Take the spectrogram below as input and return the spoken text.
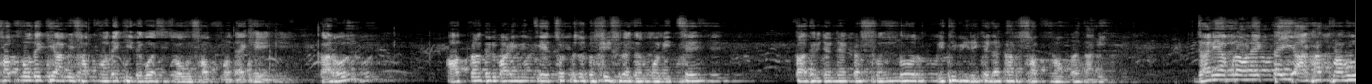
স্বপ্ন দেখি, আমি স্বপ্ন দেখি দেবাশিস বাবু স্বপ্ন দেখে। কারণ আপনাদের বাড়ির যে ছোট ছোট শিশুরা জন্ম নিচ্ছে, তাদের জন্য একটা সুন্দর পৃথিবী রেখে দেখার স্বপ্ন আমরা জানি। জানি আমরা অনেকটাই আঘাত পাবো,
